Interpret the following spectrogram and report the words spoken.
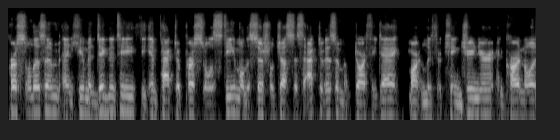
Personalism, and Human Dignity The Impact of Personal Esteem on the Social Justice Activism of Dorothy Day, Martin Luther King Jr., and Cardinal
